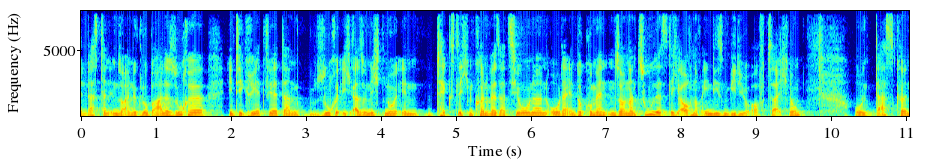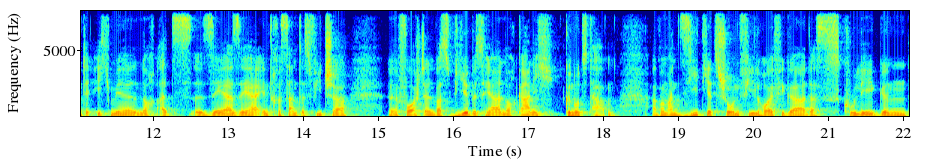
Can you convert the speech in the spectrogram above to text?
Wenn das dann in so eine globale Suche integriert wird, dann suche ich also nicht nur in textlichen Konversationen oder in Dokumenten, sondern zusätzlich auch noch in diesen Videoaufzeichnungen. Und das könnte ich mir noch als äh, sehr, sehr interessantes Feature äh, vorstellen, was wir bisher noch gar nicht genutzt haben. Aber man sieht jetzt schon viel häufiger, dass Kollegen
